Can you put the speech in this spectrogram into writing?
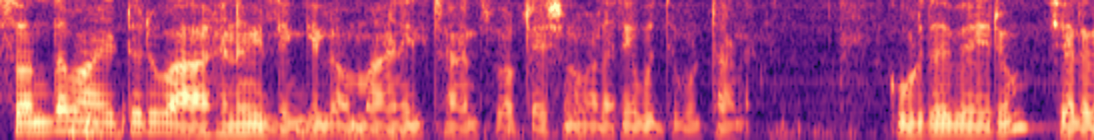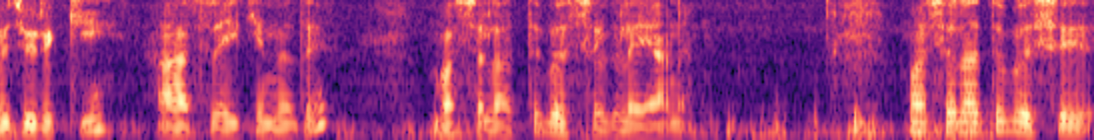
സ്വന്തമായിട്ടൊരു വാഹനമില്ലെങ്കിൽ ഒമാനിൽ ട്രാൻസ്പോർട്ടേഷൻ വളരെ ബുദ്ധിമുട്ടാണ്. കൂടുതൽ പേരും ചിലവ് ചുരുക്കി ആശ്രയിക്കുന്നത് മൊസലാത്ത് ബസ്സുകളെയാണ്. മസലാത്ത് ബസ്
